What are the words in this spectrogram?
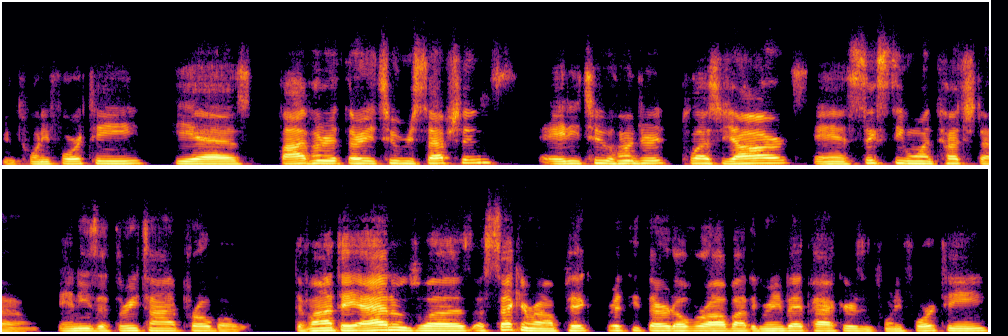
in 2014. He has 532 receptions, 8,200 plus yards, and 61 touchdowns. And he's a three-time Pro Bowler. Davante Adams was a second-round pick, 53rd overall by the Green Bay Packers in 2014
